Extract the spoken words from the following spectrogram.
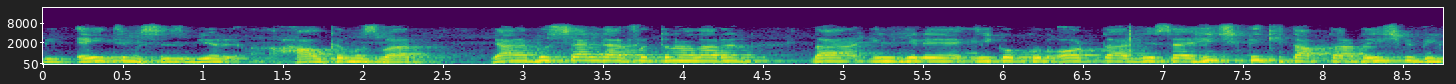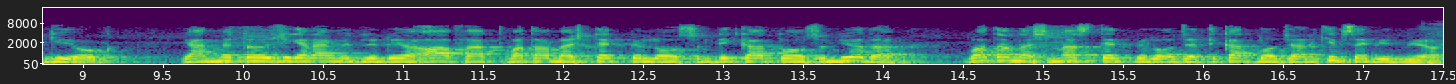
bir eğitimsiz bir halkımız var. Yani bu seller, fırtınaların da ilgili ilkokul, orta, lise hiçbir kitaplarda hiçbir bilgi yok. Yani Meteoroloji Genel Müdürlüğü, AFAD, vatandaş tedbirli olsun, dikkatli olsun diyor da vatandaşın nasıl tedbirli olacak, dikkatli olacağını kimse bilmiyor.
